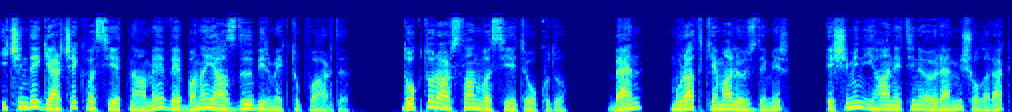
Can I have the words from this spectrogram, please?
İçinde gerçek vasiyetname ve bana yazdığı bir mektup vardı. Doktor Arslan vasiyeti okudu. Ben, Murat Kemal Özdemir, eşimin ihanetini öğrenmiş olarak,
